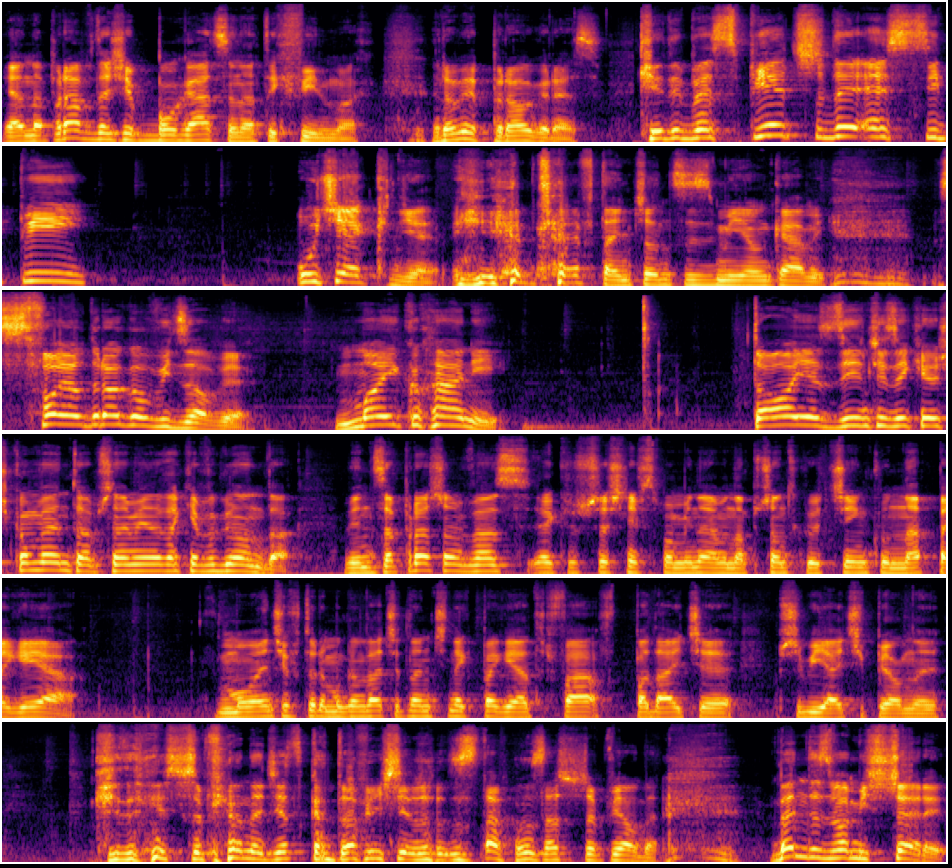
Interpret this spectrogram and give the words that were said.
Ja naprawdę się bogacę na tych filmach. Robię progres. Kiedy bezpieczny SCP ucieknie. I MTF tańczący z minionkami. Swoją drogą, widzowie. Moi kochani. To jest zdjęcie z jakiegoś konwentu, a przynajmniej na takie wygląda. Więc zapraszam was, jak już wcześniej wspominałem na początku odcinku, na PGA. W momencie, w którym oglądacie ten odcinek PGA trwa, wpadajcie, przybijajcie piony. kiedy nieszczepione dziecko dowie się, że zostało zaszczepione. Będę z wami szczery.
